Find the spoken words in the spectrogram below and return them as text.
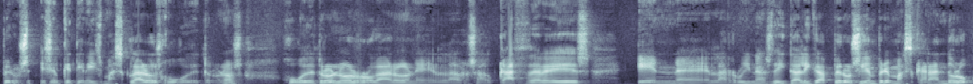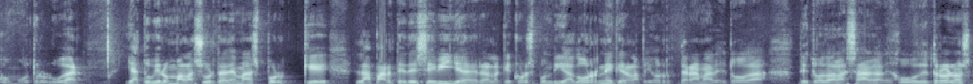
pero es el que tenéis más claro, es Juego de Tronos. Juego de Tronos, rodaron en los Alcázares, en, eh, las ruinas de Itálica, pero siempre mascarándolo como otro lugar. Ya tuvieron mala suerte además porque la parte de Sevilla era la que correspondía a Dorne, que era la peor drama de toda, de toda la saga de Juego de Tronos.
